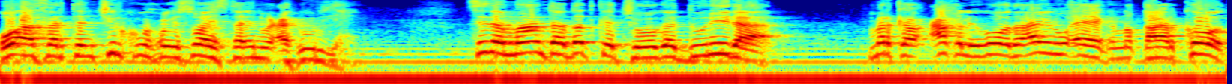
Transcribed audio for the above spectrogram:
oo afartan jirku wuxuu isu haystaa inuu carruur yahay. Sida maanta dadka jooga dunida marka caqligooda aynu eegno qaarkood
